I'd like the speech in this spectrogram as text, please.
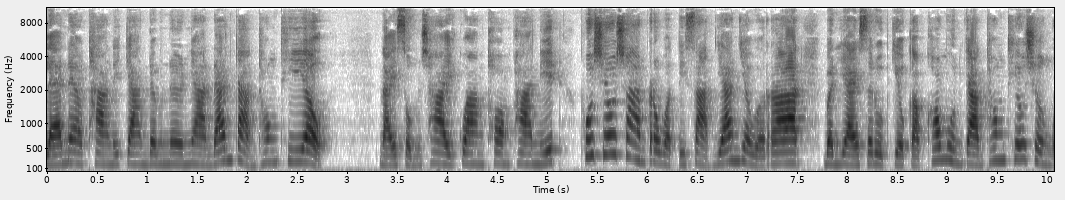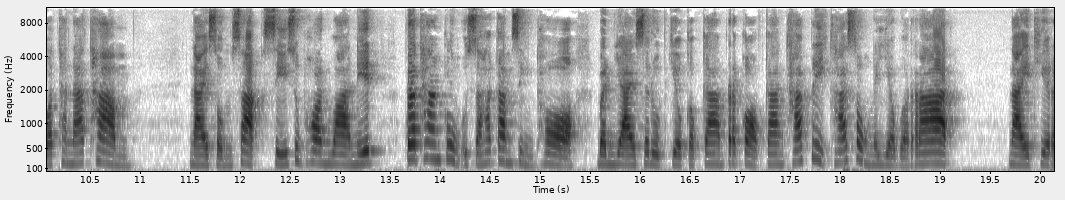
และแนวทางในการดำเนินงานด้านการท่องเที่ยวนายสมชัยกวางทองพาณิชย์ ผู้เชี่ยวชาญประวัติศาสตร์ย่านเยาวราช บรรยายสรุปเกี่ยวกับข้อมูลการท่องเที่ยวเชิงวัฒนธรรม นายสมศักดิ์ศรีสุพรวานิชประธานกลุ่มอุตสาหกรรมสิ่งทอ บรรยายสรุปเกี่ยวกับการประกอบการค้าปลีกค้าส่งในเยาวราช นายธีร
